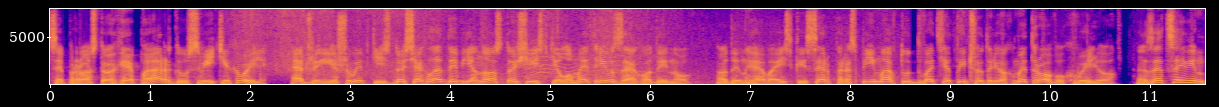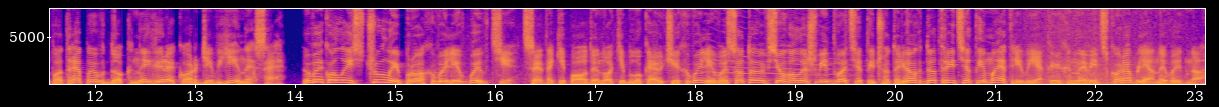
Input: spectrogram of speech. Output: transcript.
Це просто гепард у світі хвиль, адже її швидкість досягла 96 кілометрів за годину. Один гавайський серфер спіймав тут 24-метрову хвилю. За це він потрапив до книги рекордів Гіннеса. Ви колись чули про хвилі вбивці? Це такі поодинокі блукаючі хвилі висотою всього лиш від 24 до 30 метрів, яких навіть з корабля не видно.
